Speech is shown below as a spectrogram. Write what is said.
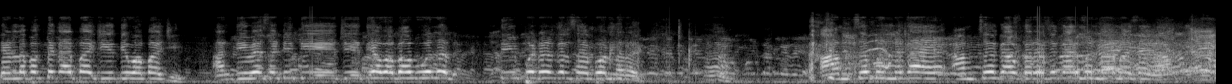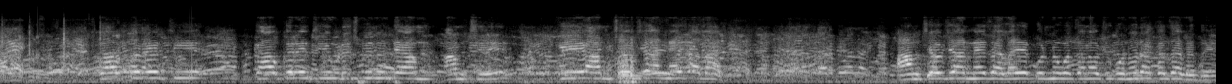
त्यांना फक्त काय पाहिजे दिवा पाहिजे. आणि दिव्यासाठी ती जी देवा बाब बोलल ती पडळकर साहेब बोलणार आहेत. आमचं म्हणणं काय आमचं गावकऱ्याचं काय म्हणणं आहे माहिती आहे का? गावकऱ्यांची गावकऱ्यांची एवढीच विनंती आहे आम- आमची की आमच्यावर जे अन्याय झाला आमच्यावर जे अन्याय झाला एकोणनव्वद जणांची गुन्हा दाखल झाले ते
